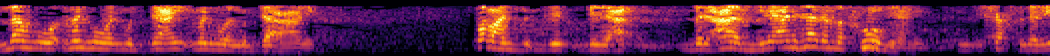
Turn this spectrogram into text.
ما هو من هو المدعي؟ من هو المدعى عليه؟ طبعا بالعام يعني هذا مفهوم يعني الشخص الذي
